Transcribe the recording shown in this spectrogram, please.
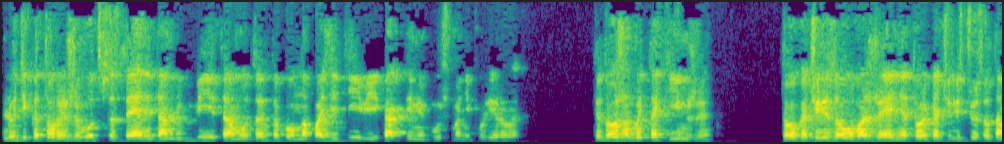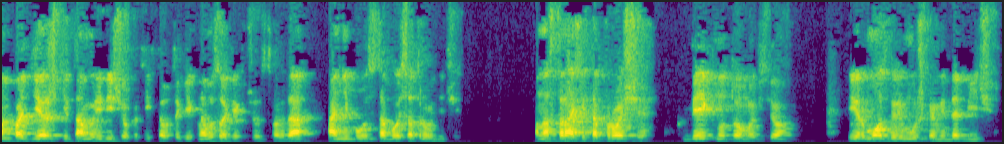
Люди, которые живут в состоянии там любви, там вот в таком на позитиве, и как ты ими будешь манипулировать? Ты должен быть таким же. Только через уважение, только через чувство там поддержки там или еще каких-то вот таких на высоких чувствах, да, они будут с тобой сотрудничать. А на страхе-то проще. Бей кнутом и все. Ермо с гремушками да бич.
